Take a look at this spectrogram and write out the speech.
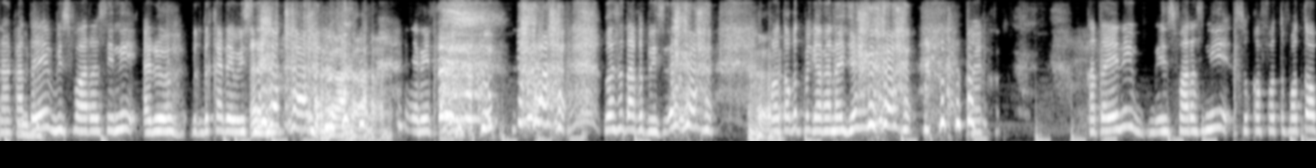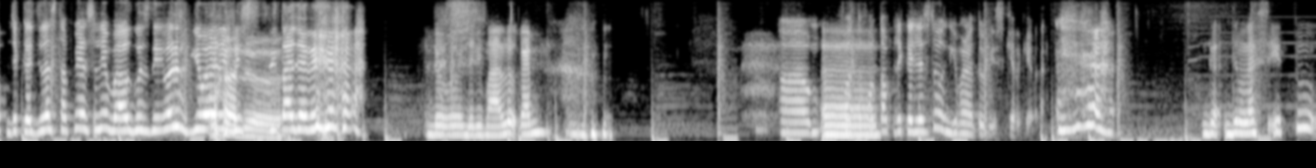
Nah, katanya Bisfaras ini aduh, deg-degan ya, Bis. Nyerita. Gak usah takut, Bis. Kalau takut pegangan aja. Katanya nih Bisfaras ini suka foto-foto objek gak jelas tapi aslinya bagus nih. Waduh, gimana nih, Bis? Ceritanya nih. Aduh, jadi malu kan. Eh. foto-foto objek gak jelas tuh gimana tuh, Bis, kira-kira? Nggak jelas itu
